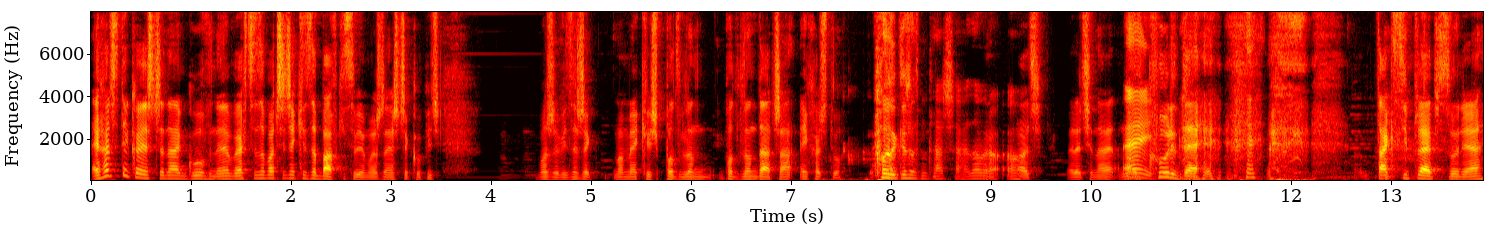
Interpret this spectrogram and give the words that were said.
Ej, chodź tylko jeszcze na główny, bo ja chcę zobaczyć, jakie zabawki sobie można jeszcze kupić. Boże, widzę, że mamy jakiegoś podgląd podglądacza. Ej, chodź tu. Podglądacza, dobra. O. Chodź. Biorę cię na... No Ej! kurde! Taxi plepsu, nie?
